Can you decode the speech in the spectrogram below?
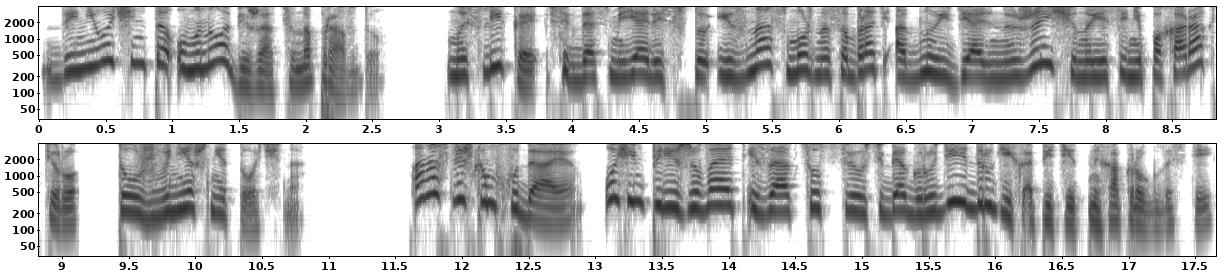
Да не очень-то умно обижаться на правду. Мы с Ликой всегда смеялись, что из нас можно собрать одну идеальную женщину, если не по характеру, то уж внешне точно. Она слишком худая, очень переживает из-за отсутствия у себя груди и других аппетитных округлостей.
